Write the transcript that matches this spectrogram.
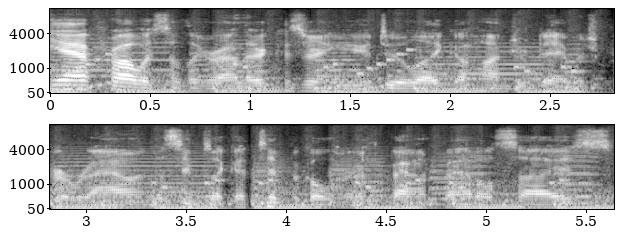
Yeah, probably something around there, considering you do like 100 damage per round. That seems like a typical Earthbound battle size.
